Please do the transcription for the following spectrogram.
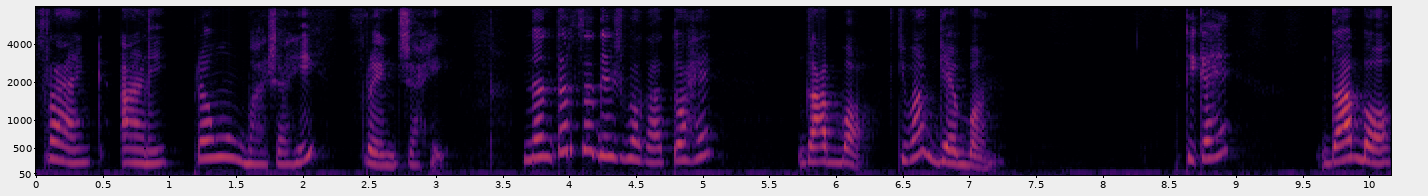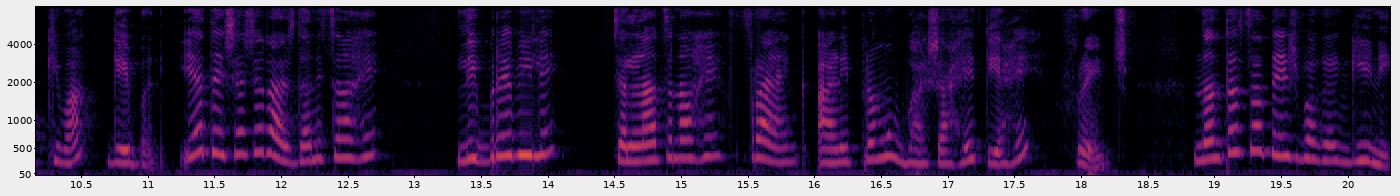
फ्रँक आणि प्रमुख भाषा ही फ्रेंच आहे. नंतरचा देश बघा तो आहे गाबॉ किंवा गेबॉन. ठीक आहे? गाबॉ किंवा गेबन या देशाच्या राजधानीचं नाव आहे. लिब्रेविले चलनाचं नाव आहे. फ्रँक आणि प्रमुख भाषा आहे ती आहे फ्रेंच. नंतरचा देश बघा गिनी.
